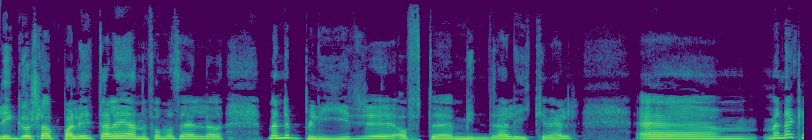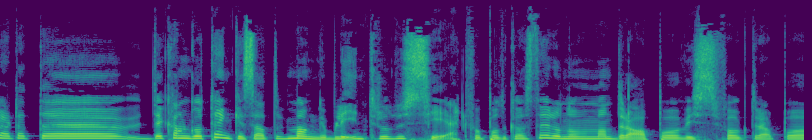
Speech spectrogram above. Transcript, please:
ligge og slappe av litt alene for meg selv. Og, men det blir eh, ofte mindre allikevel. Um, men det er klart at uh, det kan godt tenkes at mange blir introdusert for podkaster. Og når man drar på, hvis folk drar på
